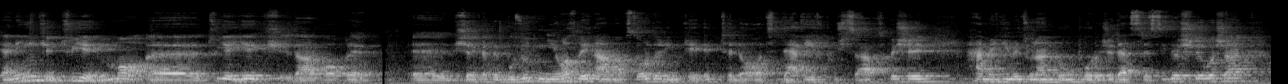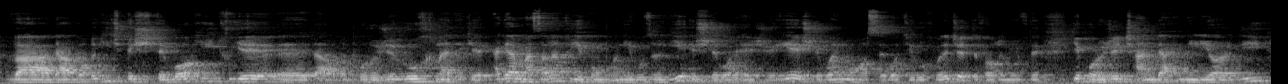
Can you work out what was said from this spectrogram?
یعنی اینکه توی ما توی یک در واقع شرکت بزرگ نیاز به این نرم افزار داریم که اطلاعات دقیق توش ثبت بشه. همگی بتونن به اون پروژه دسترسی داشته باشن و در واقع هیچ اشتباهی توی در واقع پروژه رخ نده که اگر مثلا توی کمپانی بزرگی اشتباه اجرایی اشتباه محاسباتی رخ بده چه اتفاقی میفته؟ یه پروژه چند ده میلیاردی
